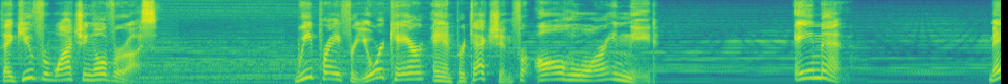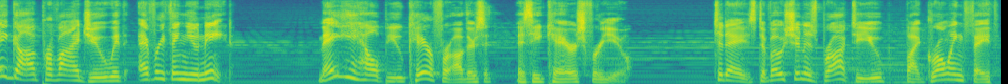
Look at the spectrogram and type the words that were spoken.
thank you for watching over us. We pray for your care and protection for all who are in need. Amen. May God provide you with everything you need. May He help you care for others as He cares for you. Today's devotion is brought to you by Growing Faith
